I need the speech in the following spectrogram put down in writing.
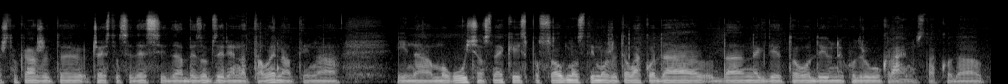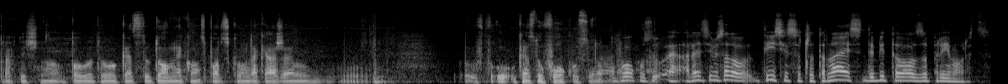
što kažete, često se desi da bez obzira na talenat i na, i na mogućnost neke sposobnosti možete lako da, da negdje to ode u neku drugu krajnost. Tako da praktično, pogotovo kad ste u tom nekom sportskom, da kažem, kad ste u fokusu. u fokusu. E, a reci mi sad, ti si sa 14 debitovao za Primorac.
